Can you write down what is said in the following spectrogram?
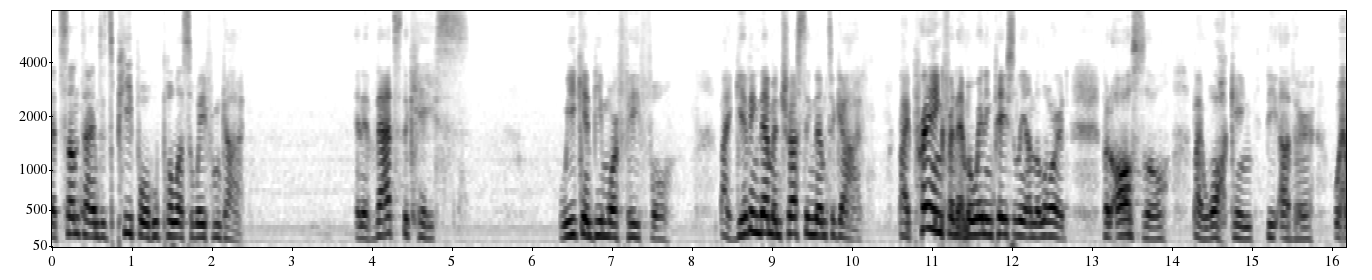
that sometimes it's people who pull us away from God. And if that's the case, we can be more faithful by giving them and trusting them to God, by praying for them and waiting patiently on the Lord, but also by walking the other way.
